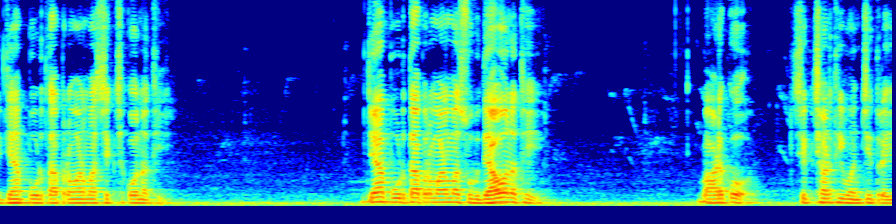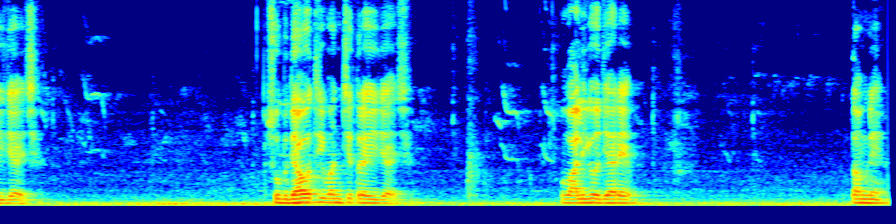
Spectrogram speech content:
કે જ્યાં પૂરતા પ્રમાણમાં શિક્ષકો નથી. જ્યાં પૂરતા પ્રમાણમાં સુવિધાઓ નથી, બાળકો શિક્ષણથી વંચિત રહી જાય છે. સુવિધાઓથી વંચિત રહી જાય છે. વાલીઓ જ્યારે તમને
